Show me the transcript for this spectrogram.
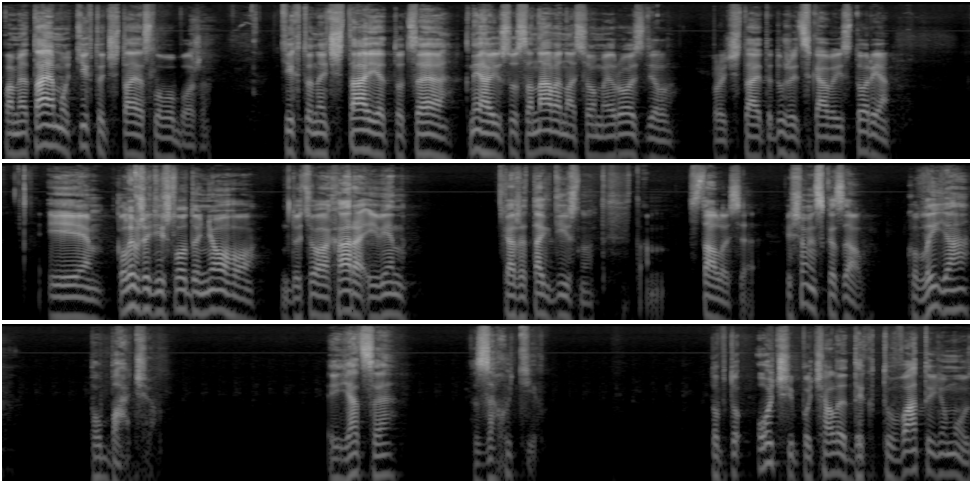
пам'ятаємо ті, хто читає Слово Боже. Ті, хто не читає, то це книга Ісуса Навина, сьомий розділ. Прочитайте, дуже цікава історія. І коли вже дійшло до нього, до цього Ахара, і він каже, так дійсно там сталося. І що він сказав? Коли я побачив, і я це захотів. Тобто очі почали диктувати йому.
